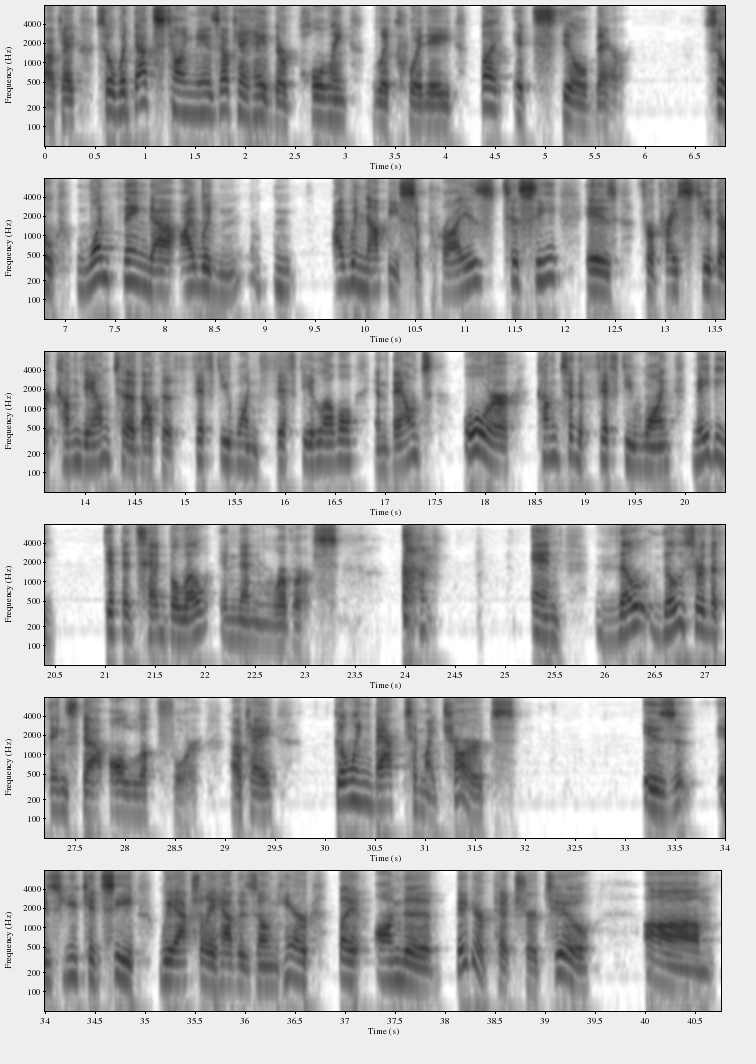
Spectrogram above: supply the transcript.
okay so what that's telling me is okay hey they're pulling liquidity but it's still there so one thing that I would I would not be surprised to see is for price to either come down to about the 5150 level and bounce or come to the 51, maybe dip its head below and then reverse. and those are the things that I'll look for, okay? Going back to my charts is is you could see we actually have a zone here, but on the bigger picture too, um,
